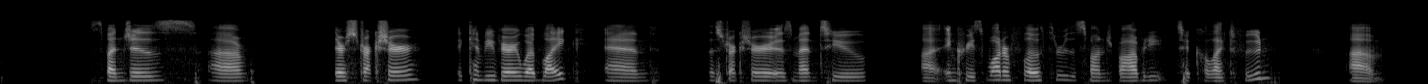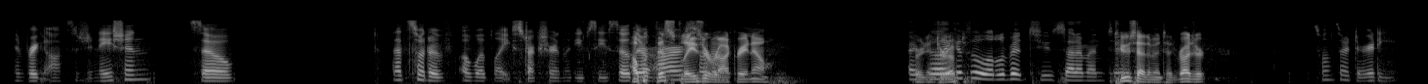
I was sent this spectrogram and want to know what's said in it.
Sponges, uh, their structure, it can be very web-like, and the structure is meant to uh, increase water flow through the sponge body to collect food um, and bring oxygenation. So that's sort of a web-like structure in the deep sea. So How there about this are laser sort of- rock right now? I Sorry to feel like it's a little bit too sedimented. Too sedimented. Roger. These ones are dirty.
